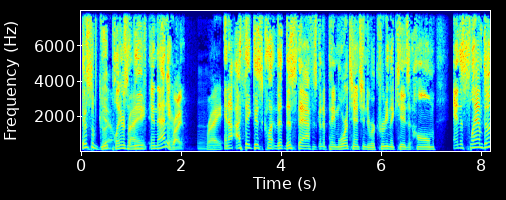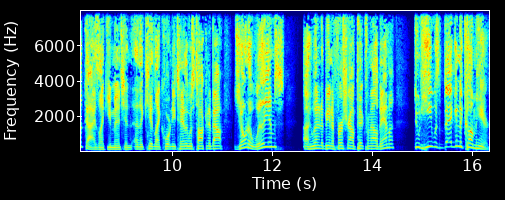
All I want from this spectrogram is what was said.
There's some good yeah, players that right. leave in that area. Right. Right. And I, I think this, this staff is going to pay more attention to recruiting the kids at home and the slam dunk guys, like you mentioned, uh, the kid like Courtney Taylor was talking about, Jonah Williams uh, who ended up being a first round pick from Alabama. Dude, he was begging to come here.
